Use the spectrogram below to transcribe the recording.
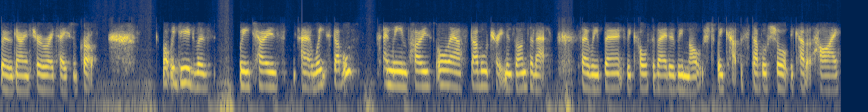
where we're going through a rotation of crops. What we did was we chose uh, wheat stubble and we imposed all our stubble treatments onto that. So we burnt, we cultivated, we mulched, we cut the stubble short, we cut it high.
